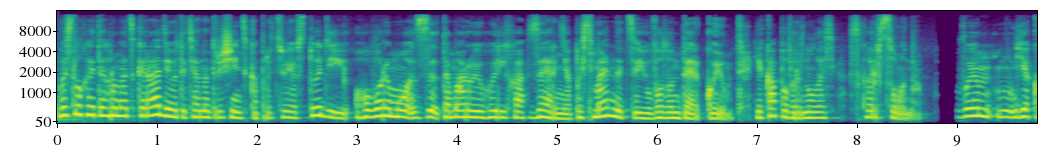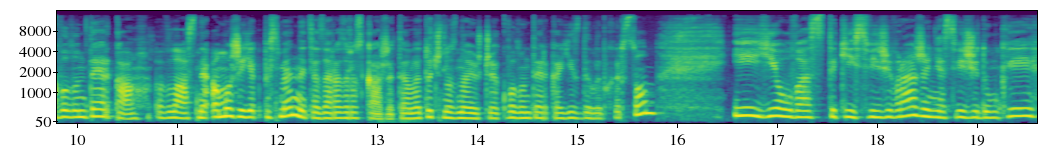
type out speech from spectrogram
Ви слухаєте громадське радіо. Тетяна Трещинська працює в студії. Говоримо з Тамарою Горіха Зерня, письменницею, волонтеркою, яка повернулась з Херсона. Ви як волонтерка, власне, а може як письменниця зараз розкажете, але точно знаю, що як волонтерка їздили в Херсон, і є у вас такі свіжі враження, свіжі думки,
